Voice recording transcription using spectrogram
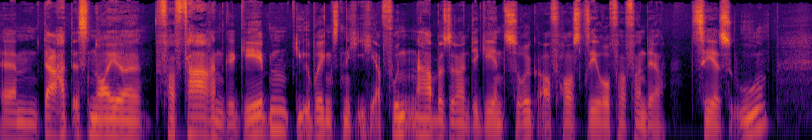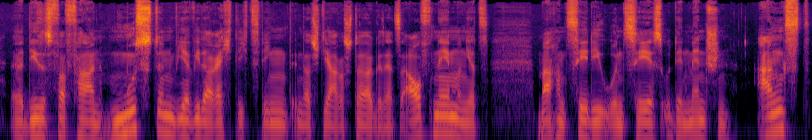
Ähm, da hat es neue Verfahren gegeben, die übrigens nicht ich erfunden habe, sondern die gehen zurück auf Horst Seehofer von der CSU. Äh, dieses Verfahren mussten wir wieder rechtlich zwingend in das Jahressteuergesetz aufnehmen und jetzt machen CDU und CSU den Menschen Angst,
